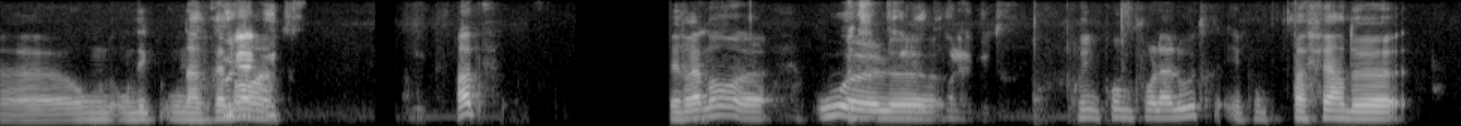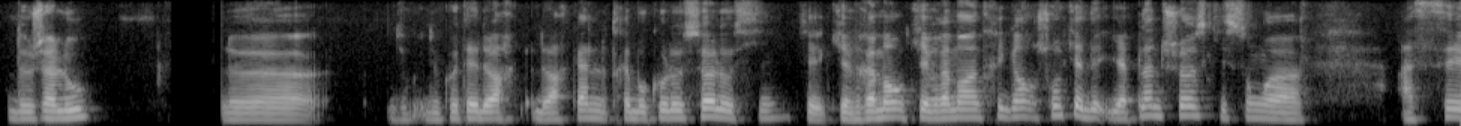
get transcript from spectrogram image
euh, on, on, a vraiment. Hop Mais vraiment, euh, où le. Pour une pompe pour la loutre, et pour pas faire de, de jaloux, le, du, côté de, de, Arkane, le très beau colossal aussi, qui est, qui est, vraiment, qui est vraiment intrigant. Je trouve qu'il y, y, a plein de choses qui sont assez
